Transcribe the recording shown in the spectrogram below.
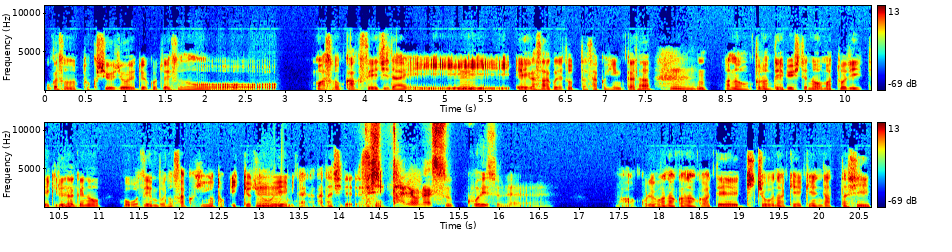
今回その特集上映ということで、その、まあその学生時代、映画サークルで撮った作品から、うんう。ん、あの、プロにデビューしての、まあ当時できるだけの、ほぼ全部の作品をと一挙上映みたいな形でですね、だよね、すっごいですよね。あこれはなかなかで貴重な経験だったし、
